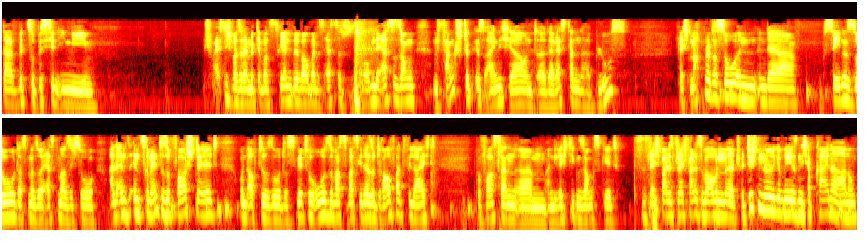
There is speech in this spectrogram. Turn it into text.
Da wird so ein bisschen irgendwie ich weiß nicht, was er damit demonstrieren will, warum er das erste, warum der erste Song ein Funkstück ist eigentlich, ja, und äh, der Rest dann halt Blues. Vielleicht macht man das so in, in der Szene so, dass man so erstmal sich so alle Instrumente so vorstellt und auch so, so das Virtuose, was, was jeder so drauf hat vielleicht, bevor es dann ähm, an die richtigen Songs geht. vielleicht war das, vielleicht war das aber auch ein äh, Traditional gewesen, ich habe keine Ahnung.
